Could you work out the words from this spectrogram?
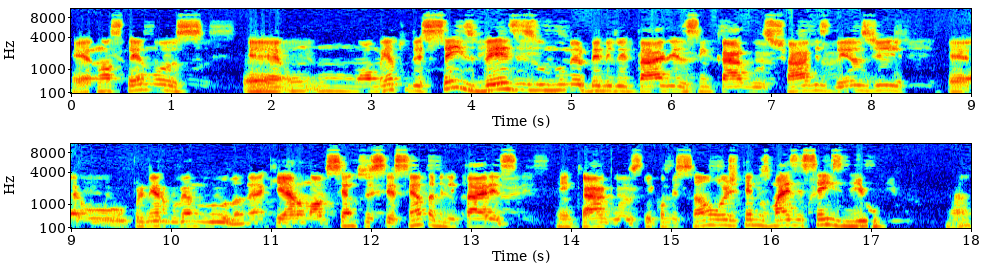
É, nós temos é, um, um, aumento de seis vezes o número de militares em cargos chaves desde é, o primeiro governo Lula, né, que eram 960 militares em cargos de comissão, hoje temos mais de 6 mil. Né?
